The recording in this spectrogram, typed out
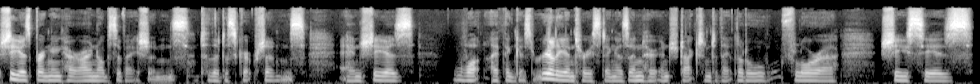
she is bringing her own observations to the descriptions, and she is. What I think is really interesting is in her introduction to that little flora, she says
